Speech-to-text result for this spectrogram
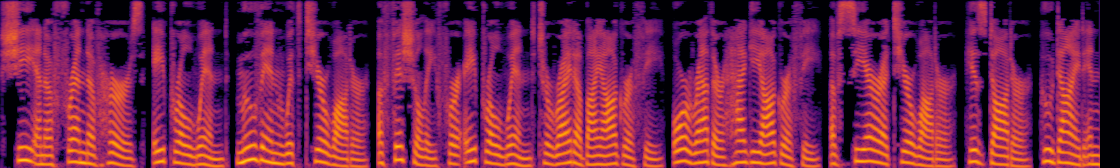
She and a friend of hers, April Wind, move in with Tierwater, officially for April Wind to write a biography, or rather hagiography, of Sierra Tierwater, his daughter, who died in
